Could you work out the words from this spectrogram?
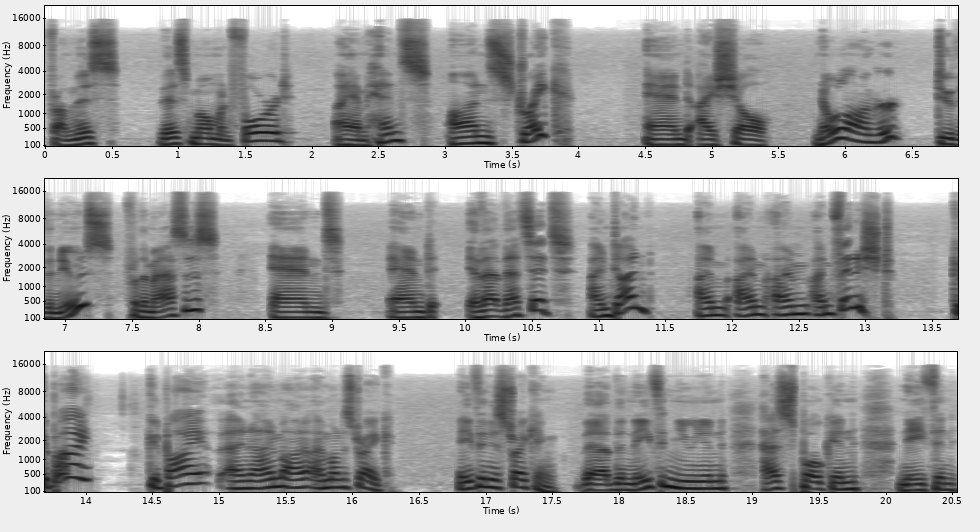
from this this moment forward, I am hence on strike, and I shall no longer do the news for the masses. And and that that's it. I'm done. I'm I'm I'm I'm finished. Goodbye. Goodbye. And I'm uh, I'm on a strike. Nathan is striking. The the Nathan Union has spoken. Nathan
